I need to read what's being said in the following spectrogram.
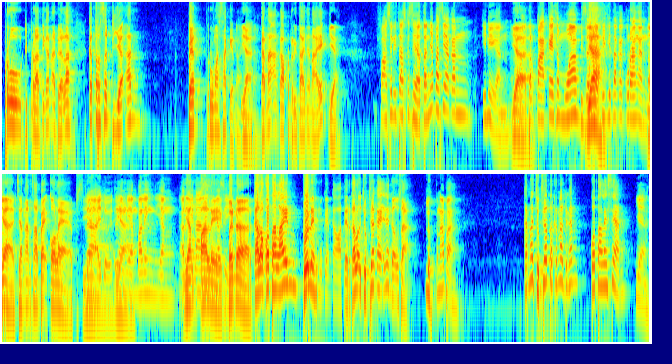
perlu diperhatikan adalah ketersediaan bed rumah sakit, Nah, ya itulah. karena angka penderitanya naik, ya Fasilitas kesehatannya pasti akan ini kan, Ya. terpakai semua bisa Ya. jadi kita kekurangan. toh. ya jangan sampai kolaps, Nah ya, itu itu ya. yang yang paling yang harus yang kita paling antisipasi. benar. Kalau kota lain boleh mungkin khawatir, kalau Jogja kayaknya nggak usah, Loh kenapa? karena Jogja terkenal dengan kota lesehan. Ya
